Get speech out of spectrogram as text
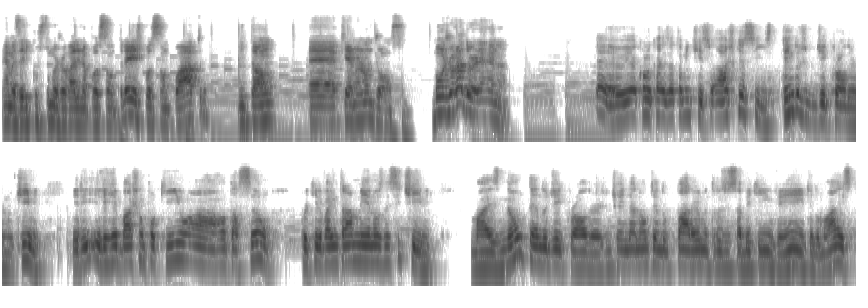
né? mas ele costuma jogar ali na posição 3, posição 4. Então, é Cameron Johnson. Bom jogador, né, Renan? É, eu ia colocar exatamente isso. Acho que, assim, tendo Jay Crowder no time, ele, ele rebaixa um pouquinho a rotação, porque ele vai entrar menos nesse time. Mas não tendo Jay Crowder, a gente ainda não tendo parâmetros de saber quem vem e tudo mais,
